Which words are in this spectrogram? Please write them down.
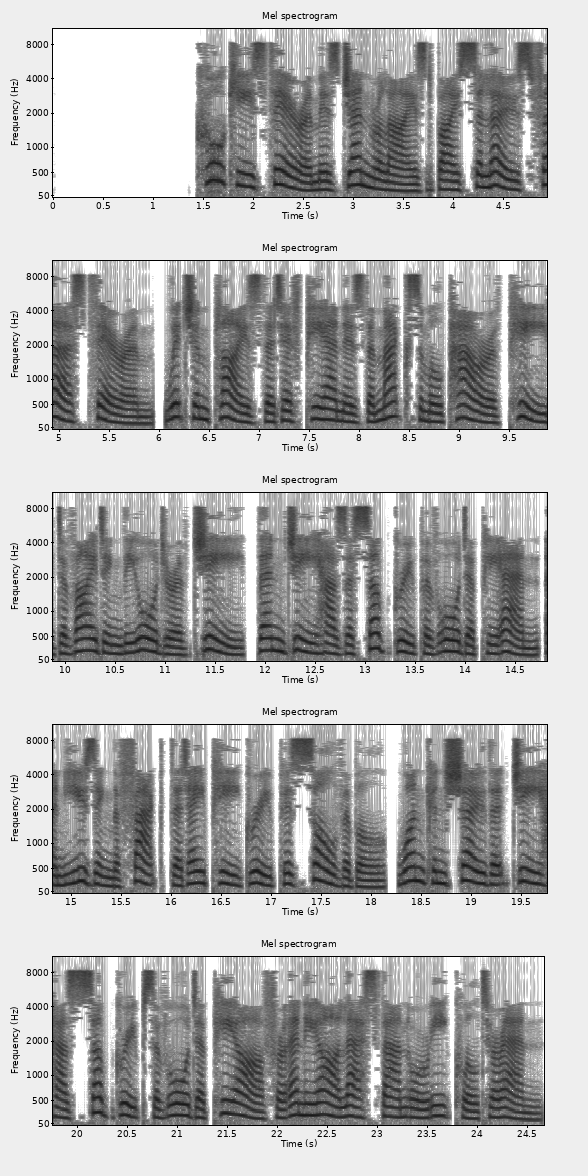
Cauchy's theorem is generalized by Sylow's first theorem, which implies that if Pn is the maximal power of P dividing the order of G, then G has a subgroup of order Pn and using the fact that a P group is solvable, one can show that G has subgroups of order Pr for any r less than or equal to n.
